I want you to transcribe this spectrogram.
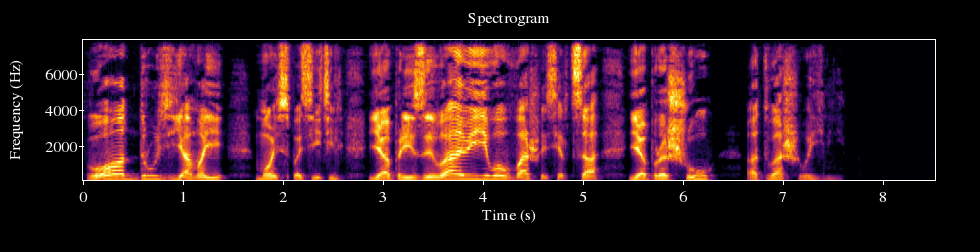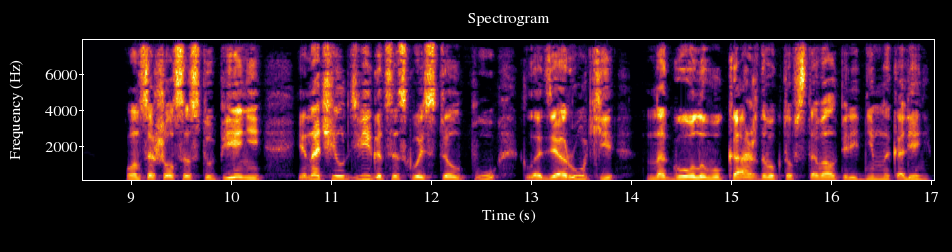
Вот, друзья мои, мой спаситель, я призываю его в ваши сердца, я прошу от вашего имени. Он сошел со ступеней и начал двигаться сквозь толпу, кладя руки на голову каждого, кто вставал перед ним на колени.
